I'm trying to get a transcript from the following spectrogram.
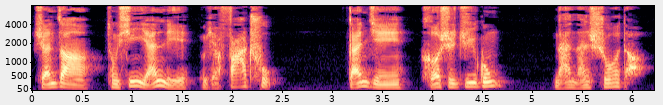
玄奘从心眼里有些发怵，赶紧合十鞠躬，喃喃说道：“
